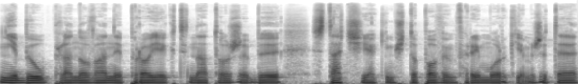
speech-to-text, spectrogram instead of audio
nie był planowany projekt na to, żeby stać się jakimś topowym frameworkiem, że te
